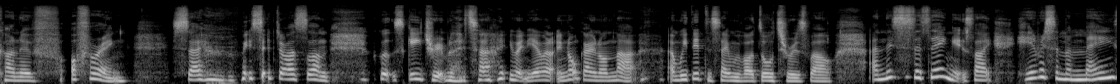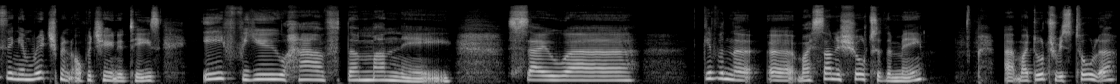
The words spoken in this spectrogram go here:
kind of offering. So we said to our son, We've got the ski trip letter. He went, Yeah, I'm not going on that. And we did the same with our daughter as well. And this is the thing it's like, here are some amazing enrichment opportunities if you have the money. So, uh, given that uh, my son is shorter than me, uh, my daughter is taller,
